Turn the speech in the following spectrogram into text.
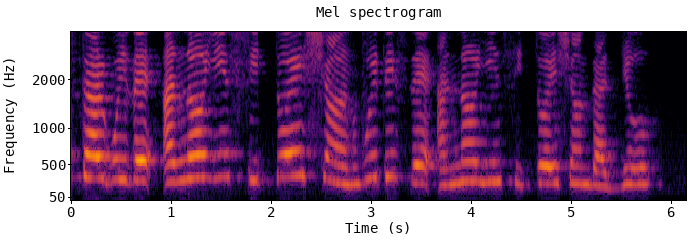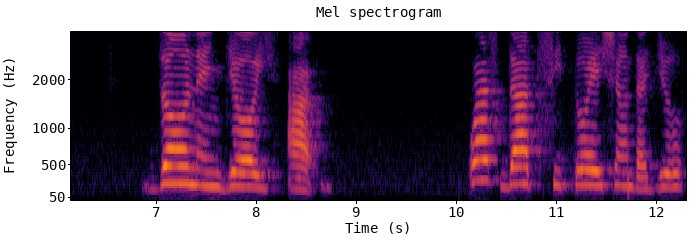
start with the annoying situation. What is the annoying situation that you don't enjoy having? What's that situation that you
